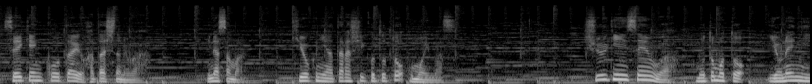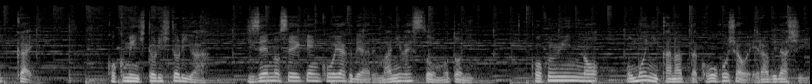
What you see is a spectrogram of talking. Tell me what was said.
政権交代を果たしたのは皆様記憶に新しいことと思います。衆議院選はもともと4年に1回国民一人一人が事前の政権公約であるマニフェストをもとに国民の思いにかなった候補者を選び出し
